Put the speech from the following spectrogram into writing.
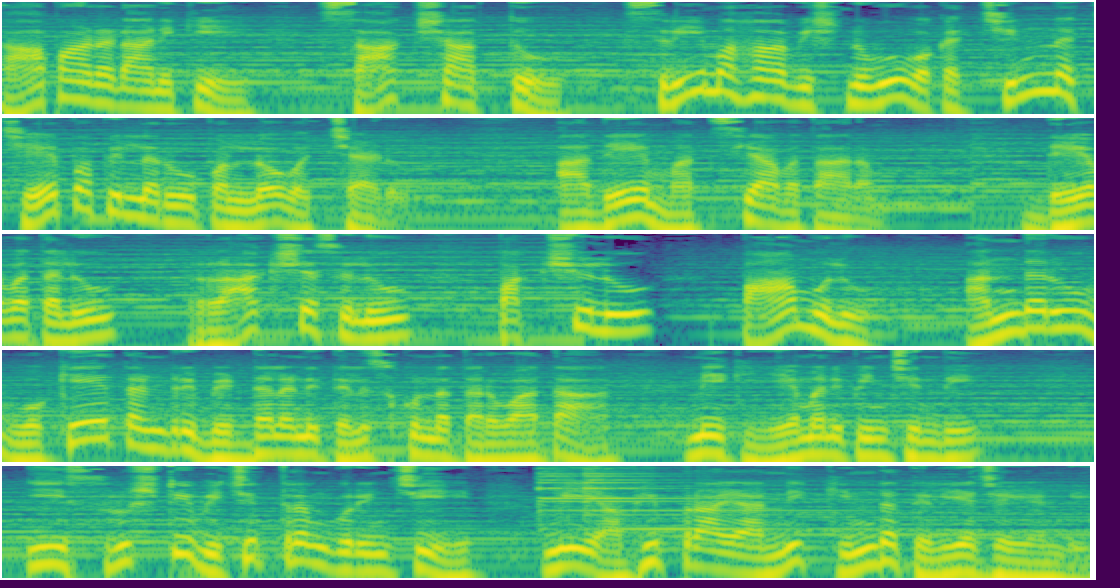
కాపాడడానికి సాక్షాత్తు శ్రీ మహావిష్ణువు ఒక చిన్న చేపపిల్ల రూపంలో వచ్చాడు. అదే మత్స్యావతారం. దేవతలు రాక్షసులు పక్షులు పాములు అందరూ ఒకే తండ్రి బిడ్డలని తెలుసుకున్న తరువాత మీకు ఏమనిపించింది? ఈ సృష్టి విచిత్రం గురించి మీ అభిప్రాయాన్ని కింద తెలియజేయండి.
